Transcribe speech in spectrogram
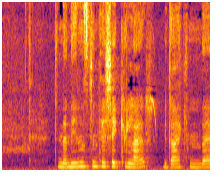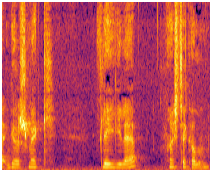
Dinlediğiniz için teşekkürler. Bir dahakinde görüşmek dileğiyle. Hoşçakalın.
